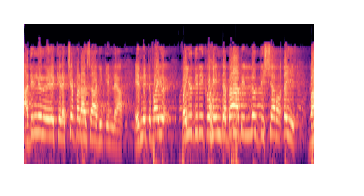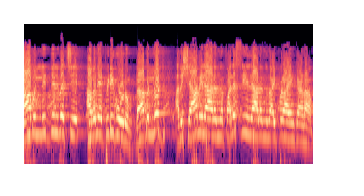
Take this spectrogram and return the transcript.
അതിൽ നിന്ന് നിനക്ക് രക്ഷപ്പെടാൻ സാധിക്കില്ല. എന്നിട്ട് ബാബിൽ വെച്ച് അവനെ പിടികൂടും. ബാബുൽ അത് ഷാമിലാണെന്നും ഫലസ്തീനിലാണെന്നും അഭിപ്രായം കാണാം.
